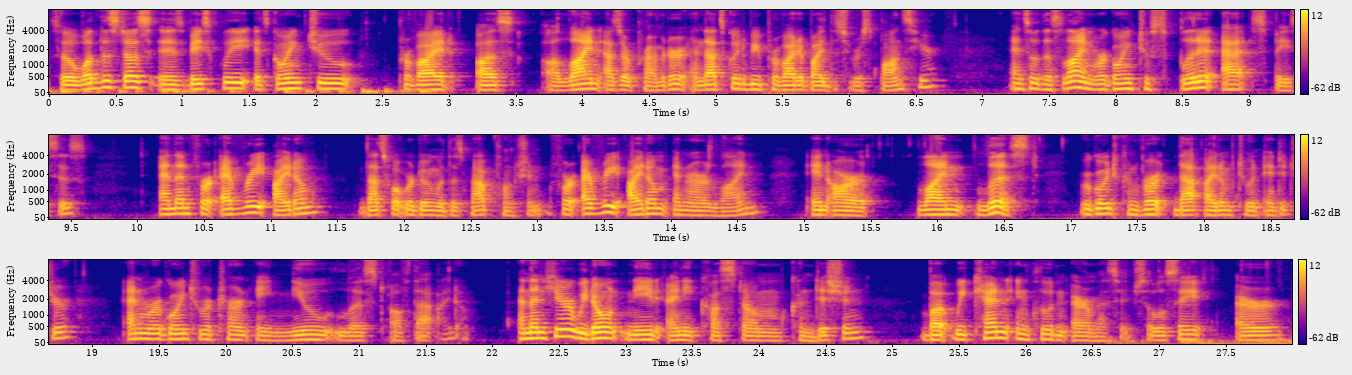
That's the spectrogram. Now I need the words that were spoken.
So what this does is basically it's going to provide us a line as our parameter, and that's going to be provided by this response here. And so this line, we're going to split it at spaces. And then for every item, that's what we're doing with this map function. For every item in our line, in our line list, we're going to convert that item to an integer, and we're going to return a new list of that item. And then here we don't need any custom condition, but we can include an error message. So we'll say error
